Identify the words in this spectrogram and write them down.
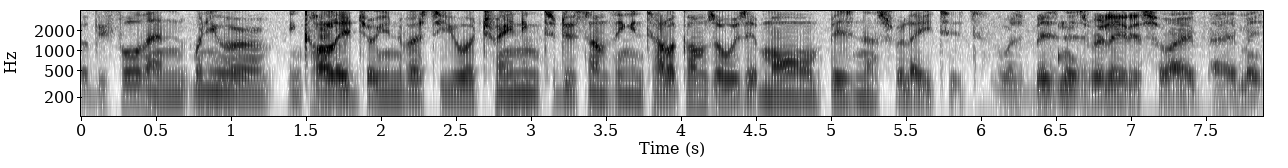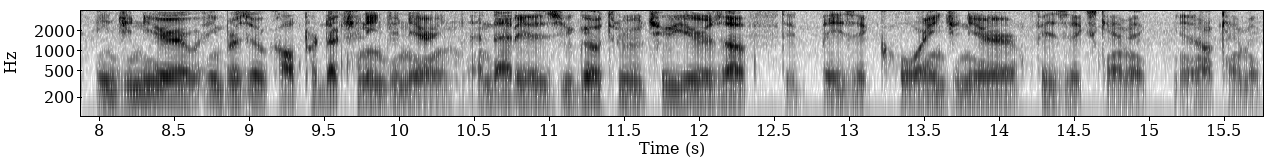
But before then, when you were in college or university, you were training to do something in telecoms, or was it more business related? It was business related. So I, I'm an engineer in Brazil called production engineering, and that is you go through two years of the basic core engineer, physics, chemic, you know, chemic,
